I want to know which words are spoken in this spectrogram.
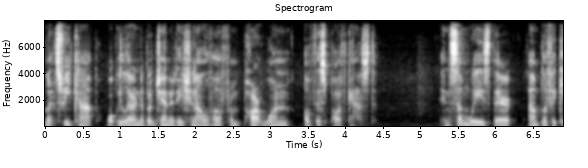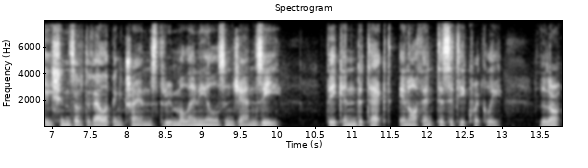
Let's recap what we learned about Generation Alpha from part one of this podcast. In some ways, they're amplifications of developing trends through millennials and Gen Z. They can detect inauthenticity quickly. They're not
